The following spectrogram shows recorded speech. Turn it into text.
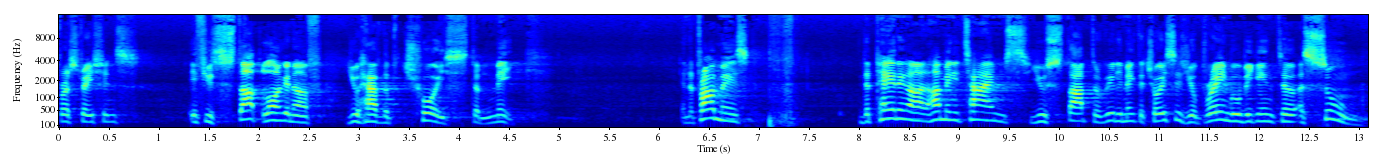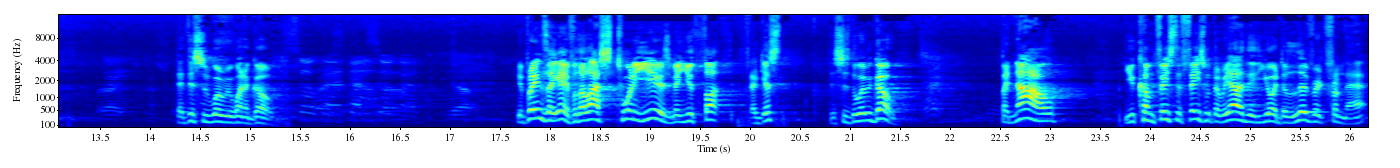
frustrations. If you stop long enough, you have the choice to make. And the problem is, depending on how many times you stop to really make the choices, your brain will begin to assume that this is where we want to go. Your brain's like, hey, for the last 20 years, man, you thought, I guess this is the way we go. But now, you come face to face with the reality that you are delivered from that.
